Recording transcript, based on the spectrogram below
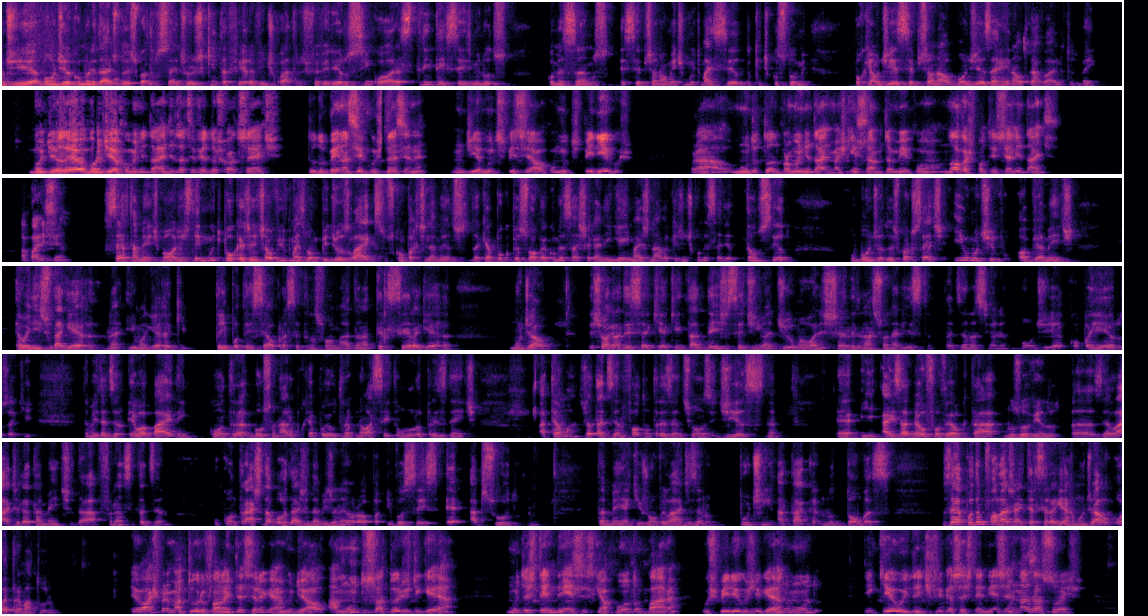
Bom dia, bom dia comunidade 247. Hoje, quinta-feira, 24 de fevereiro, 5 horas 36 minutos. Começamos excepcionalmente muito mais cedo do que de costume, porque é um dia excepcional. Bom dia, Zé Reinaldo Carvalho, tudo bem? Bom dia, Léo. Bom dia, comunidade da TV 247. Tudo bem na circunstância, né? Um dia muito especial, com muitos perigos para o mundo todo, para a humanidade, mas quem sabe também com novas potencialidades aparecendo. Certamente. Bom, a gente tem muito pouca gente ao vivo, mas vamos pedir os likes, os compartilhamentos. Daqui a pouco o pessoal vai começar a chegar. Ninguém imaginava que a gente começaria tão cedo o Bom Dia 247 e o motivo, obviamente, é o início da guerra, né? E uma guerra que tem potencial para ser transformada na terceira guerra mundial. Deixa eu agradecer aqui a quem está desde cedinho, a Dilma, o Alexandre Nacionalista, está dizendo assim: olha, bom dia, companheiros aqui. Também está dizendo, eu a Biden contra Bolsonaro porque apoiou o Trump, não aceitam Lula presidente. A Thelma já está dizendo, faltam 311 dias, né? É, e a Isabel Fovel, que está nos ouvindo, uh, zelar diretamente da França, está dizendo: o contraste da abordagem da mídia na Europa e vocês é absurdo. Né? Também aqui João Vilar dizendo: Putin ataca no Donbas. Zé, podemos falar já em Terceira Guerra Mundial ou é prematuro? Eu acho prematuro falar em Terceira Guerra Mundial. Há muitos fatores de guerra, muitas tendências que apontam para os perigos de guerra no mundo e que eu identifico essas tendências nas ações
